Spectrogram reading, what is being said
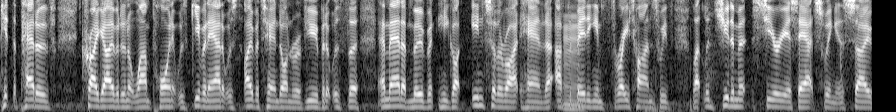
hit the pad of Craig Overton at one point. It was given out. It was overturned on review, but it was the amount of movement he got into the right hander after Mm. beating him three times with like legitimate, serious outswingers. So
